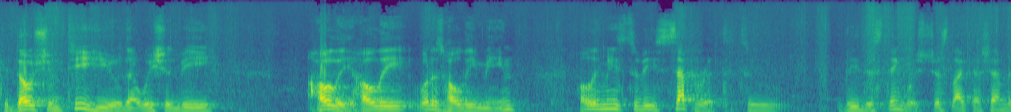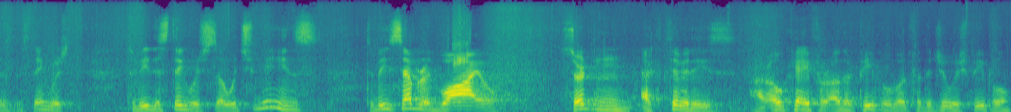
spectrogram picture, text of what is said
Kedoshim Tihiu, that we should be holy. Holy, what does holy mean? Holy means to be separate, to be distinguished, just like Hashem is distinguished, to be distinguished. So, which means to be separate while certain activities are okay for other people, but for the Jewish people,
